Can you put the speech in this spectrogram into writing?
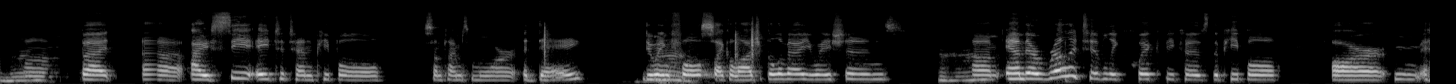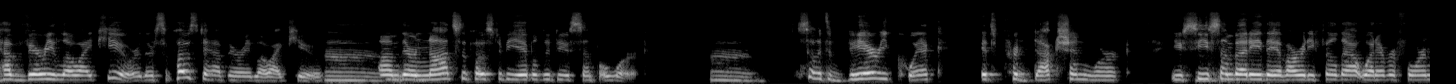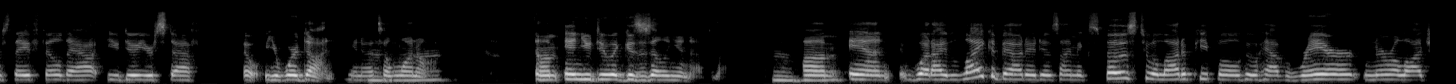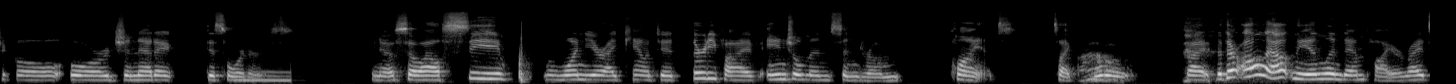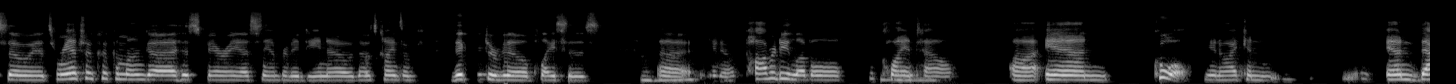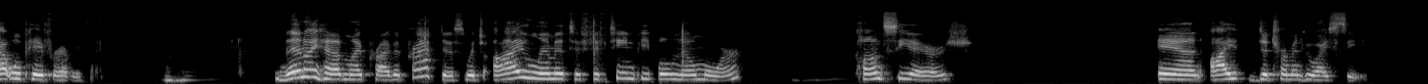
Mhm. um, but uh, I see eight to ten people, sometimes more a day, doing Mm. full psychological evaluations. Mhm. um, and they're relatively quick because the people are mm, have very low IQ or they're supposed to have very low IQ. Mm. Um, they're not supposed to be able to do simple work. Mm. So it's very quick. It's production work. You see Mhm. somebody, they have already filled out whatever forms they've filled out. You do your stuff. oh, you, we're done. You know, it's a one-off. Um, and you do a gazillion of them. Mhm. Um, and what I like about it is I'm exposed to a lot of people who have rare neurological or genetic disorders. You know, so I'll see one year I counted 35 Angelman syndrome clients. It's like, wow. whoa, right? But they're all out in the Inland Empire, right? So it's Rancho Cucamonga, Hesperia, San Bernardino, those kinds of Victorville places, mm-hmm. uh, you know, poverty level clientele. Mm-hmm. Uh, and cool, you know, I can, and that will pay for everything. Mm-hmm. Then I have my private practice, which I limit to 15 people, no more, concierge, and I determine who I see.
